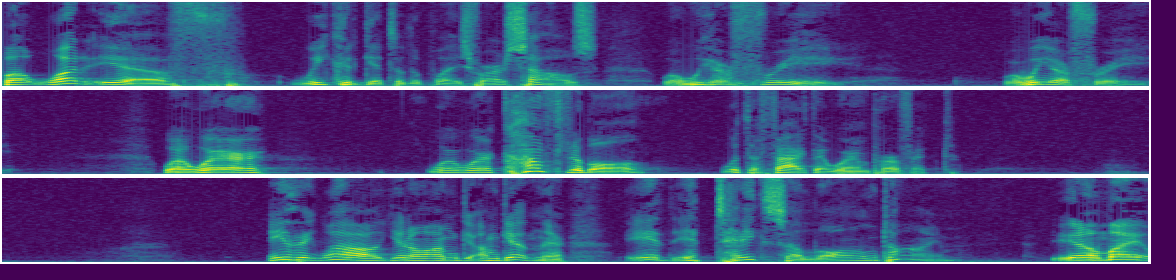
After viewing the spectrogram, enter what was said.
But what if we could get to the place for ourselves where we are free? Where we are free. Where we're, where we're comfortable with the fact that we're imperfect. And you think, well, you know, I'm, I'm getting there. It, it takes a long time. You know, my,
